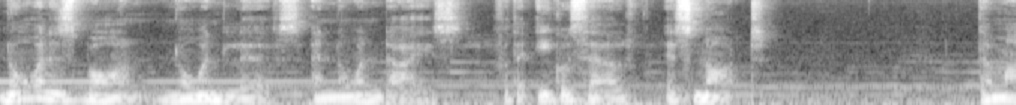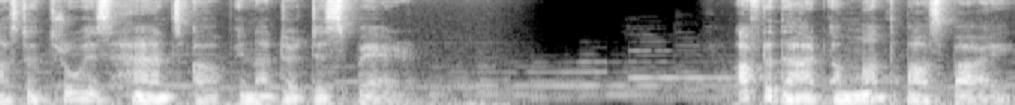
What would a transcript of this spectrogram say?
No one is born, no one lives, and no one dies, for the ego self is not. The master threw his hands up in utter despair. After that, a month passed by,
